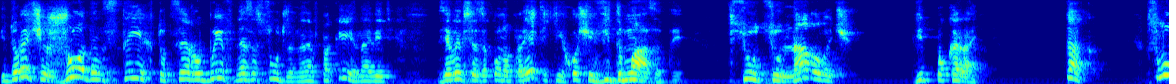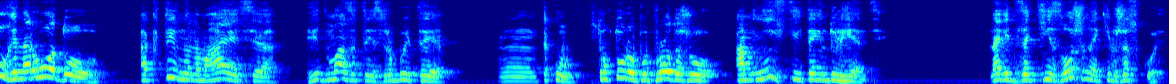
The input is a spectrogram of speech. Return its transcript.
І, до речі, жоден з тих, хто це робив, не засуджений. Навпаки, навіть з'явився законопроєкт, який хоче відмазати всю цю наволоч від покарання. Так, слуги народу активно намагаються відмазати і зробити м, таку структуру по продажу амністії та індульгенції. Навіть за ті злочини, які вже скоєні.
